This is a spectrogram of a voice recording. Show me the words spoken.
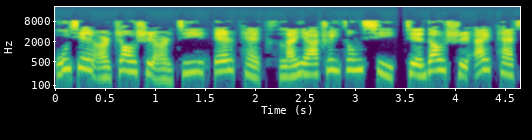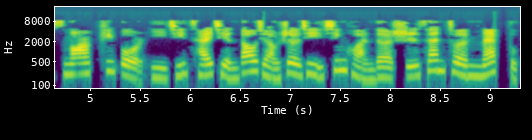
无线耳罩式耳机 AirTags、蓝牙追踪器、剪刀式 iPad Smart Keyboard 以及裁剪刀脚设计新款的十三寸 MacBook。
